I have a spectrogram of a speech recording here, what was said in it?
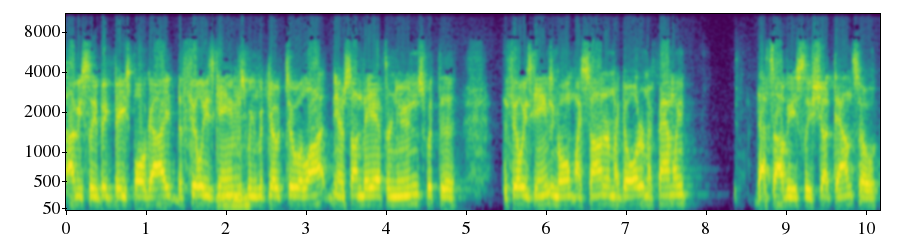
obviously a big baseball guy. The Phillies games mm-hmm. we would go to a lot, you know, Sunday afternoons with the the Phillies games and go with my son or my daughter or my family. That's obviously shut down. So,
